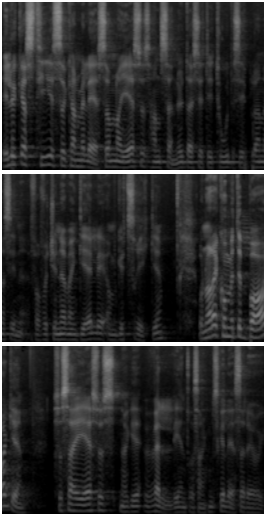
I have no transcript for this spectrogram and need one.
i Lukas 10 så kan vi lese om når Jesus sender ut de 72 disiplene sine for å forkynne evangeliet om Guds rike. Og Når de kommer tilbake, så sier Jesus noe veldig interessant. Vi skal lese det òg.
